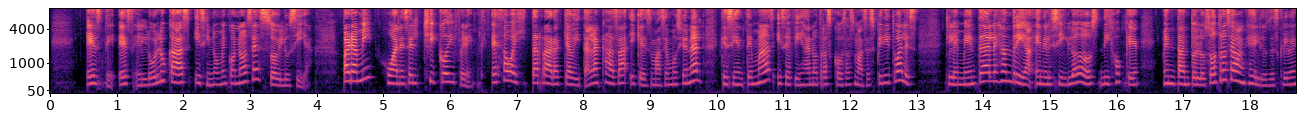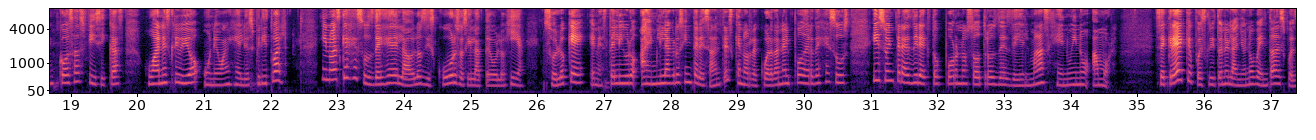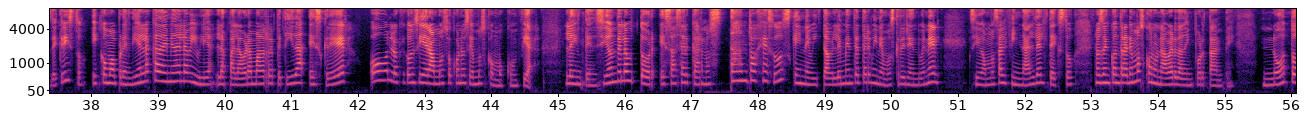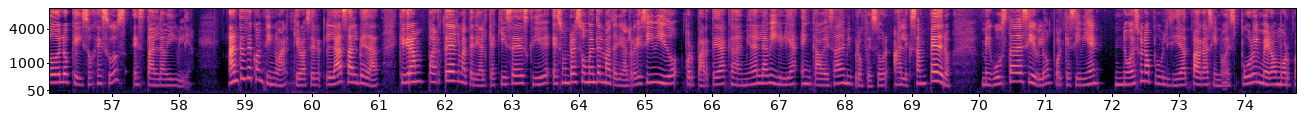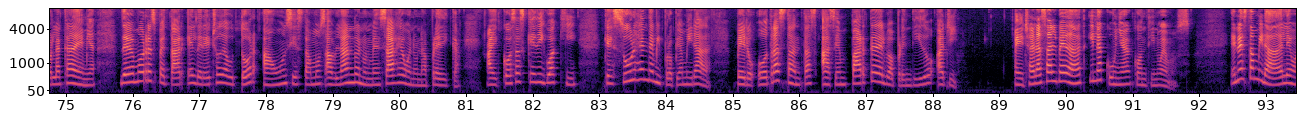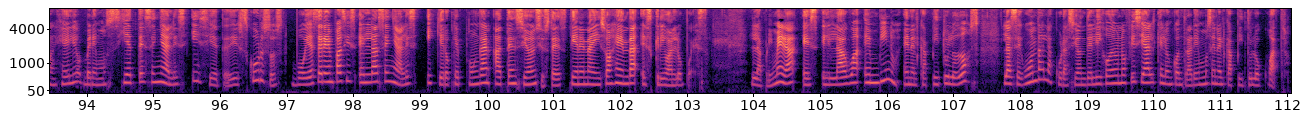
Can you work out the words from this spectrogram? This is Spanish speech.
Este es el Lucas y si no me conoces, soy Lucía. Para mí, Juan es el chico diferente, esa ovejita rara que habita en la casa y que es más emocional, que siente más y se fija en otras cosas más espirituales. Clemente de Alejandría en el siglo II dijo que en tanto los otros evangelios describen cosas físicas, Juan escribió un evangelio espiritual. Y no es que Jesús deje de lado los discursos y la teología, solo que en este libro hay milagros interesantes que nos recuerdan el poder de Jesús y su interés directo por nosotros desde el más genuino amor. Se cree que fue escrito en el año 90 después de Cristo, y como aprendí en la Academia de la Biblia, la palabra más repetida es creer o lo que consideramos o conocemos como confiar. La intención del autor es acercarnos tanto a Jesús que inevitablemente terminemos creyendo en él. Si vamos al final del texto, nos encontraremos con una verdad importante. No todo lo que hizo Jesús está en la Biblia. Antes de continuar, quiero hacer la salvedad que gran parte del material que aquí se describe es un resumen del material recibido por parte de Academia de la Biblia en cabeza de mi profesor Alex San Pedro. Me gusta decirlo porque si bien no es una publicidad paga, sino es puro y mero amor por la academia, debemos respetar el derecho de autor aun si estamos hablando en un mensaje o en una prédica. Hay cosas que digo aquí que surgen de mi propia mirada, pero otras tantas hacen parte de lo aprendido allí. Hecha la salvedad y la cuña, continuemos. En esta mirada del Evangelio veremos siete señales y siete discursos. Voy a hacer énfasis en las señales y quiero que pongan atención. Si ustedes tienen ahí su agenda, escríbanlo pues. La primera es el agua en vino en el capítulo 2. La segunda, la curación del hijo de un oficial que lo encontraremos en el capítulo 4.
